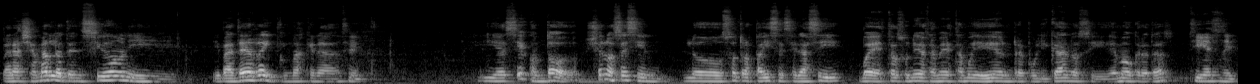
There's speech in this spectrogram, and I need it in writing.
para llamar la atención y, y para tener rating más que nada. Sí. Y así es con todo. Yo no sé si en los otros países será así. Bueno, Estados Unidos también está muy dividido en republicanos y demócratas. Sí, eso sí.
